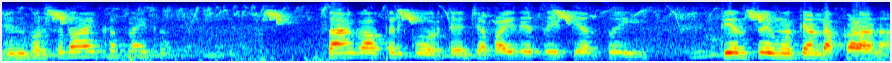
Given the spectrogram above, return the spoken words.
जिनभर सुद्धा ऐकत नाही तर. सांगाव तरी कर त्यांच्या फायद्याचं आहे त्यांचं आहे. त्यांचं आहे म्हणून त्यांना कळाना.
